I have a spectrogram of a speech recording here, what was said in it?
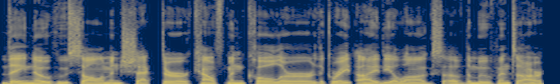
they know who Solomon Schechter or Kaufmann Kohler or the great ideologues of the movements are.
